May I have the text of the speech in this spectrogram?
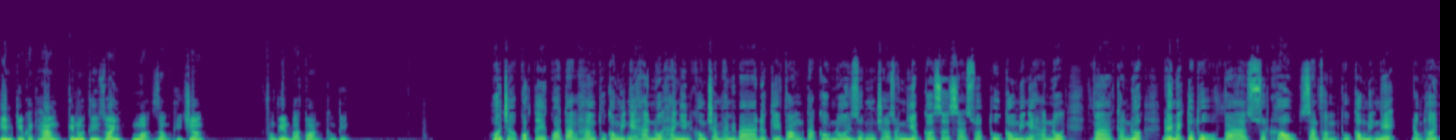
tìm kiếm khách hàng, kết nối kinh doanh, mở rộng thị trường. Phóng viên Bá Toàn thông tin. Hội trợ quốc tế quà tặng hàng thủ công mỹ nghệ Hà Nội 2023 được kỳ vọng tạo cầu nối giúp cho doanh nghiệp cơ sở sản xuất thủ công mỹ nghệ Hà Nội và cả nước đẩy mạnh tiêu thụ và xuất khẩu sản phẩm thủ công mỹ nghệ, đồng thời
